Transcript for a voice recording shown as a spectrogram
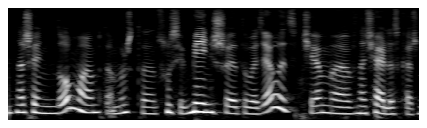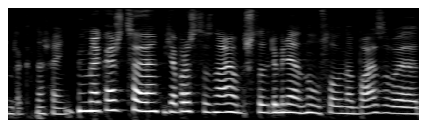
отношений дома, потому что, в смысле, меньше этого делать, чем э, в начале, скажем так, отношений. Мне кажется, я просто знаю, что для меня, ну, условно, базовый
